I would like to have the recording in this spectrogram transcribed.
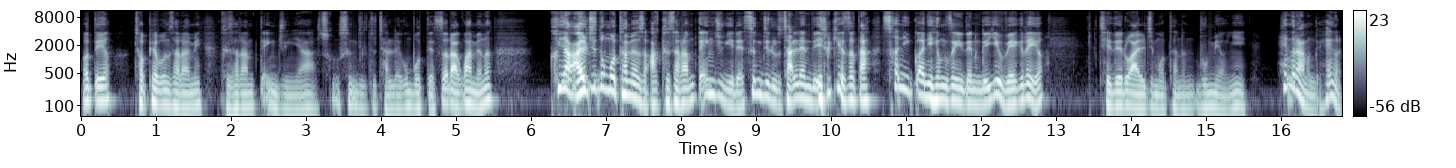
어때요? 접해본 사람이 그 사람 땡중이야. 승질도 잘 내고 못됐어라고 하면은 그냥 알지도 못하면서 아 그 사람 땡중이래. 승질도 잘 낸데 이렇게 해서 다 선입관이 형성이 되는 거. 이게 왜 그래요? 제대로 알지 못하는 무명이 행을 하는 거예요. 행을.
